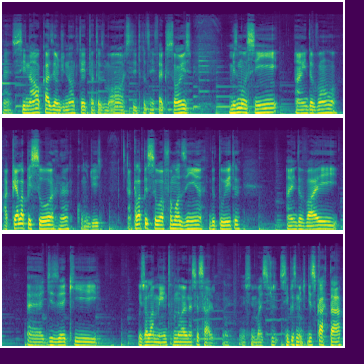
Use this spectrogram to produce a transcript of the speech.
né, se na ocasião de não ter tantas mortes e tantas infecções, mesmo assim ainda vão aquela pessoa, né, como diz, aquela pessoa famosinha do Twitter ainda vai é, dizer que o isolamento não era necessário, né? Vai simplesmente descartar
